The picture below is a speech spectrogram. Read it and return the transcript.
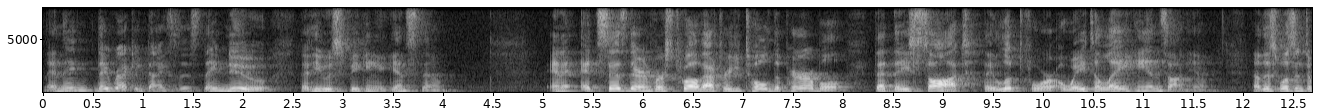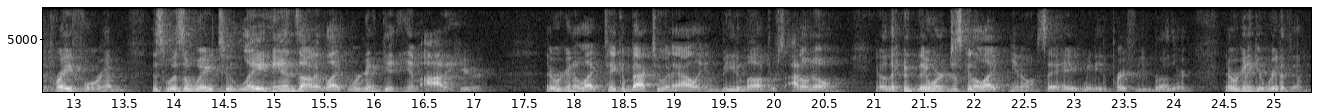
And they, they recognized this. They knew that he was speaking against them. And it says there in verse 12, after he told the parable, that they sought, they looked for a way to lay hands on him. Now, this wasn't to pray for him. This was a way to lay hands on him, like, we're going to get him out of here. They were going to, like, take him back to an alley and beat him up, or I don't know. You know, they, they weren't just going to, like, you know, say, hey, we need to pray for you, brother. They were going to get rid of him.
